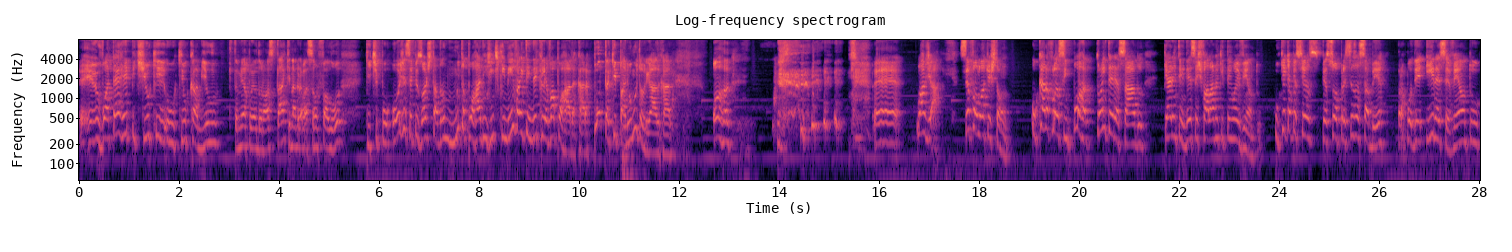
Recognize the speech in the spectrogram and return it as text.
Eu vou até repetir o que o, que o Camilo, que também é apoiador nosso, tá aqui na gravação, falou. Que, tipo, hoje esse episódio tá dando muita porrada em gente que nem vai entender que levou a porrada, cara. Puta que pariu. Muito obrigado, cara. Porra. é. A, você falou a questão. O cara falou assim: porra, tô interessado, quero entender. Vocês falaram que tem um evento. O que, que a pessoa precisa saber para poder ir nesse evento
